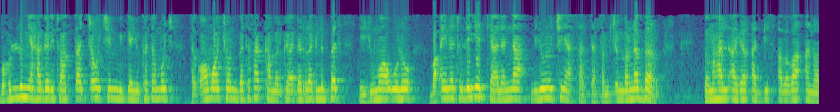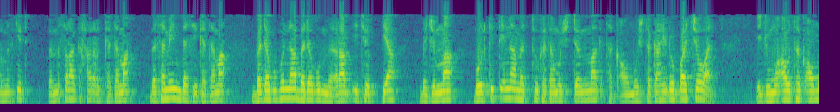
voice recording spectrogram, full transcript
በሁሉም የሀገሪቱ አቅጣጫዎች የሚገኙ ከተሞች ተቃውሟቸውን በተሳካ መልኩ ያደረግንበት የጁሙአ ውሎ በአይነቱ ለየት ያለና ሚሊዮኖችን ያሳተፈም ጭምር ነበር። በመሀል አገር አዲስ አበባ አንዋር መስጊድ፣ በምስራቅ ሐረር ከተማ፣ በሰሜን ደሴ ከተማ፣ በደቡብና በደቡብ ምዕራብ ኢትዮጵያ በጅማ በወልቂጤና መቱ ከተሞች ደማቅ ተቃውሞች ተካሂዶባቸዋል። የጁሙአው ተቃውሞ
